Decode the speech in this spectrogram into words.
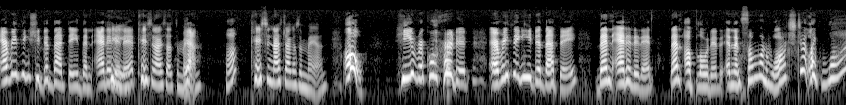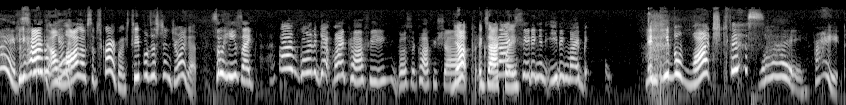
everything she did that day, then edited He- it. Casey Neistat's a Yeah. man. Huh? Casey Neistat is a man. Oh, he recorded everything he did that day, then edited it, then uploaded, and then someone watched it. Like, why? He is what I had a lot of subscribers. People just enjoyed it. So he's like, I'm going to get my coffee. Goes to the coffee shop. yep, exactly. And. I'm sitting and eating my. Ba- And people watched this? why? Right.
